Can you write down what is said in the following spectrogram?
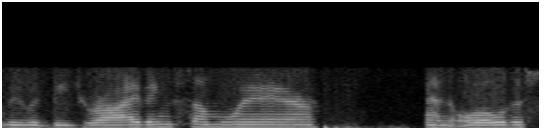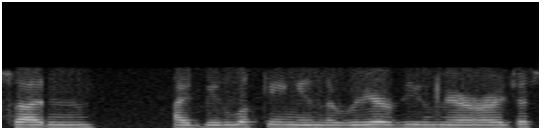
We would be driving somewhere, and all of a sudden, I'd be looking in the rear view mirror, just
